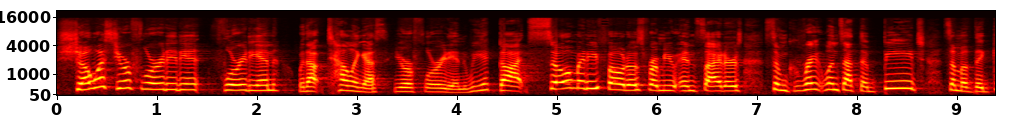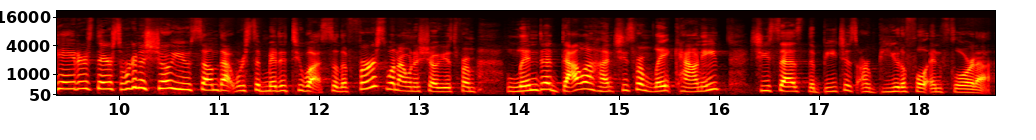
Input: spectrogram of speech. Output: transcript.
show us your Floridian, Floridian without telling us you're a Floridian. We got so many photos from you insiders, some great ones at the beach, some of the gators there. So we're gonna show you some that were submitted to us. So the first one I wanna show you is from Linda Dallahunt. She's from Lake County. She says the beaches are beautiful in Florida.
